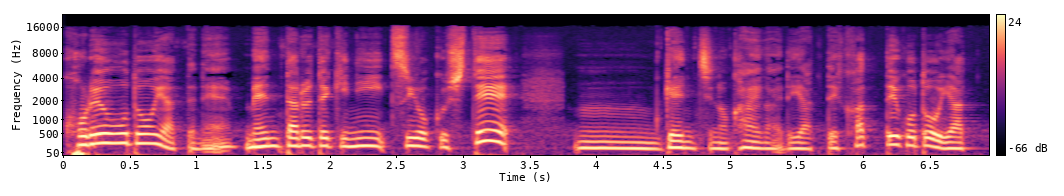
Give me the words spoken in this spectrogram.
これをどうやってね、メンタル的に強くして、うん、現地の海外でやっていくかっていうことをやって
